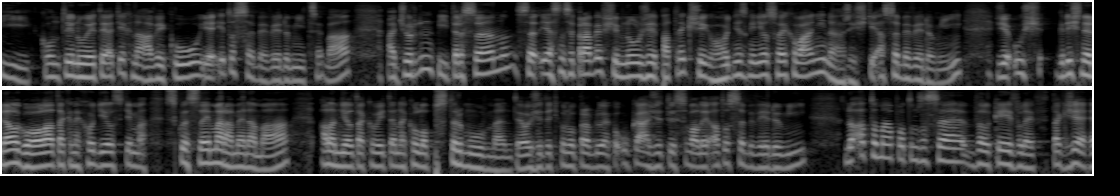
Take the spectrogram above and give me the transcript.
té kontinuity a těch návyků je i to sebevědomí třeba. A Jordan Peterson, se, já jsem si právě všimnul, že Patrick Schick hodně změnil svoje chování na hřišti a sebevědomí, že už když nedal góla, tak nechodil s těma skleslýma ramenama, ale měl takový ten jako lobster movement, jo? že teď opravdu jako ukáže ty svaly a to sebevědomí. No a to má potom zase velký vliv. Takže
